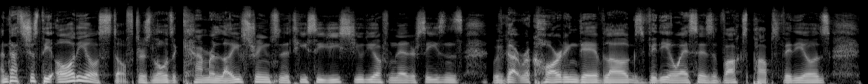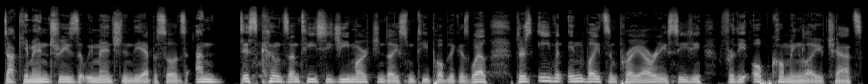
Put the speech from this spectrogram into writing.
And that's just the audio stuff. There's loads of camera live streams from the TCG studio from the other seasons. We've got recording day vlogs, video essays of Vox Pops videos, documentaries that we mentioned in the episodes, and discounts on TCG merchandise from T TeePublic as well. There's even invites and priority seating for the upcoming live chats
